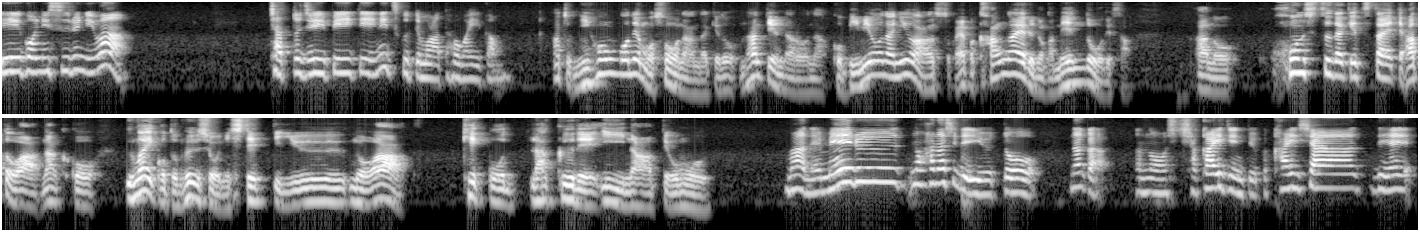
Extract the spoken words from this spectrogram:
英語にするには、チャット GPT に作ってもらった方がいいかも。あと、日本語でもそうなんだけど、なんて言うんだろうな、こう、微妙なニュアンスとか、やっぱ考えるのが面倒でさ、あの、本質だけ伝えて、あとは、なんかこう、うまいこと文章にしてっていうのは、結構楽でいいなって思う。まあね、メールの話で言うと、なんか、あの、社会人というか会社で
